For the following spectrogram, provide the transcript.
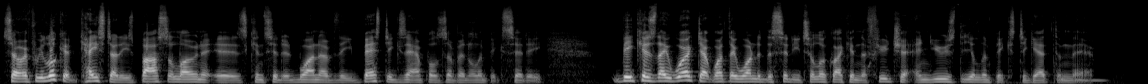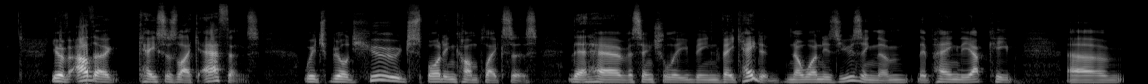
So, if we look at case studies, Barcelona is considered one of the best examples of an Olympic city because they worked out what they wanted the city to look like in the future and used the Olympics to get them there. You have other cases like Athens, which build huge sporting complexes that have essentially been vacated. No one is using them. They're paying the upkeep, um,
